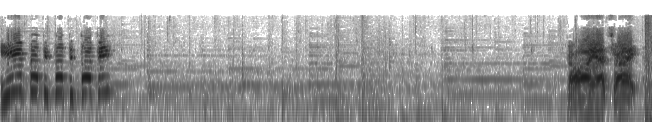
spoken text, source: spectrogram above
Yeah, puppy, puppy, puppy. Oh, yeah, that's right.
